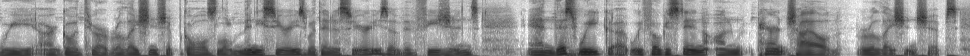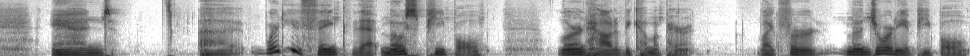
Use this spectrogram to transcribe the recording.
we are going through our relationship goals, little mini series within a series of Ephesians, and this week uh, we focused in on parent-child relationships, and uh, where do you think that most people learn how to become a parent? Like for majority of people,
